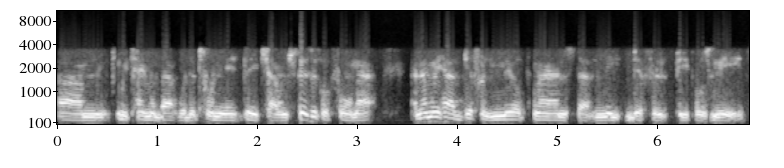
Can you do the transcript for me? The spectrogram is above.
um, we came about with the 28 day challenge physical format. And then we have different meal plans that meet different people's needs.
